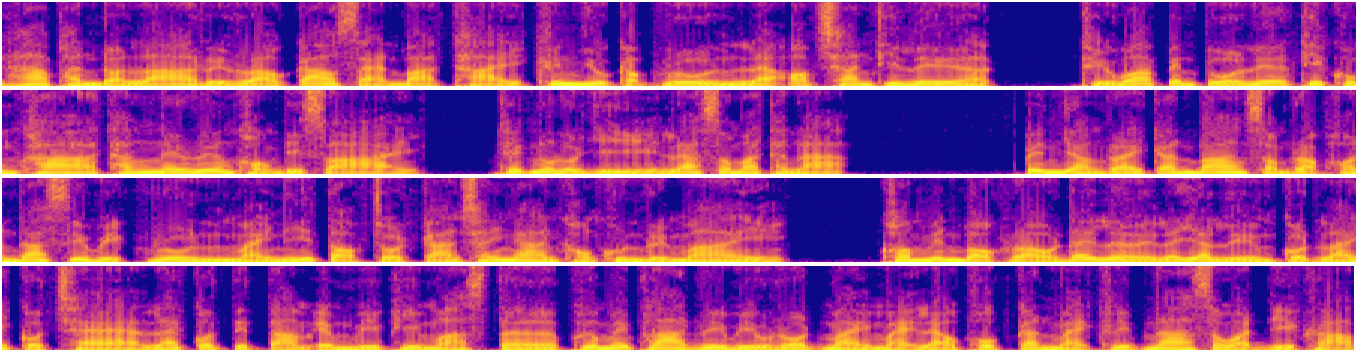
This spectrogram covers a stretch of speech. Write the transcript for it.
25,000 ดอลลาร์หรือราว 900,000 บาทไทยขึ้นอยู่กับรุ่นและออปชันที่เลือก ถือว่าเป็นตัวเลือกที่คุ้มค่าทั้งในเรื่องของดีไซน์ เทคโนโลยีและสมรรถนะเป็นอย่างไรกันบ้างสำหรับ Honda Civic รุ่นใหม่นี้ตอบโจทย์การใช้งานของคุณหรือไม่ คอมเมนต์บอกเราได้เลยและอย่าลืมกดไลค์กดแชร์และกดติดตาม MVP Master เพื่อไม่พลาดรีวิวรถใหม่ๆแล้วพบกันใหม่คลิปหน้าสวัสดีครับ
